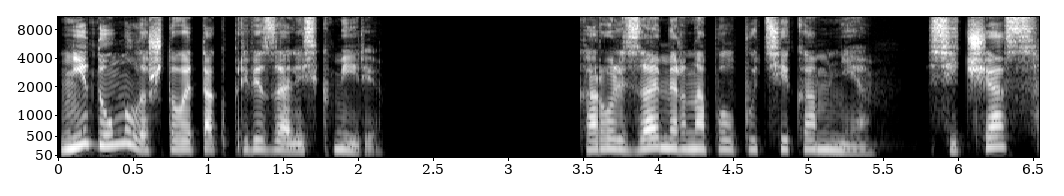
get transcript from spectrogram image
«Не думала, что вы так привязались к мире». Король замер на полпути ко мне. Сейчас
